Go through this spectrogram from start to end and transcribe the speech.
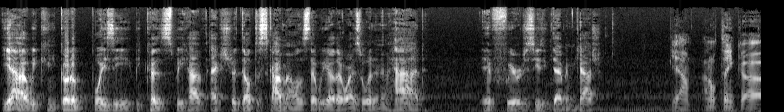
Yeah, we can go to Boise because we have extra Delta Sky miles that we otherwise wouldn't have had if we were just using debit and cash. Yeah, I don't think. Uh,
